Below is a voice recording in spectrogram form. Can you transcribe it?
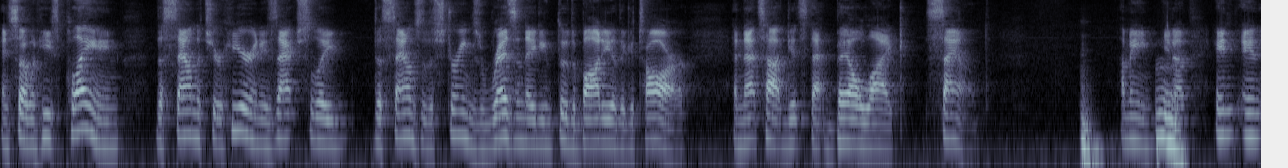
And so when he's playing, the sound that you're hearing is actually the sounds of the strings resonating through the body of the guitar. And that's how it gets that bell like sound. I mean, mm. you know, in in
